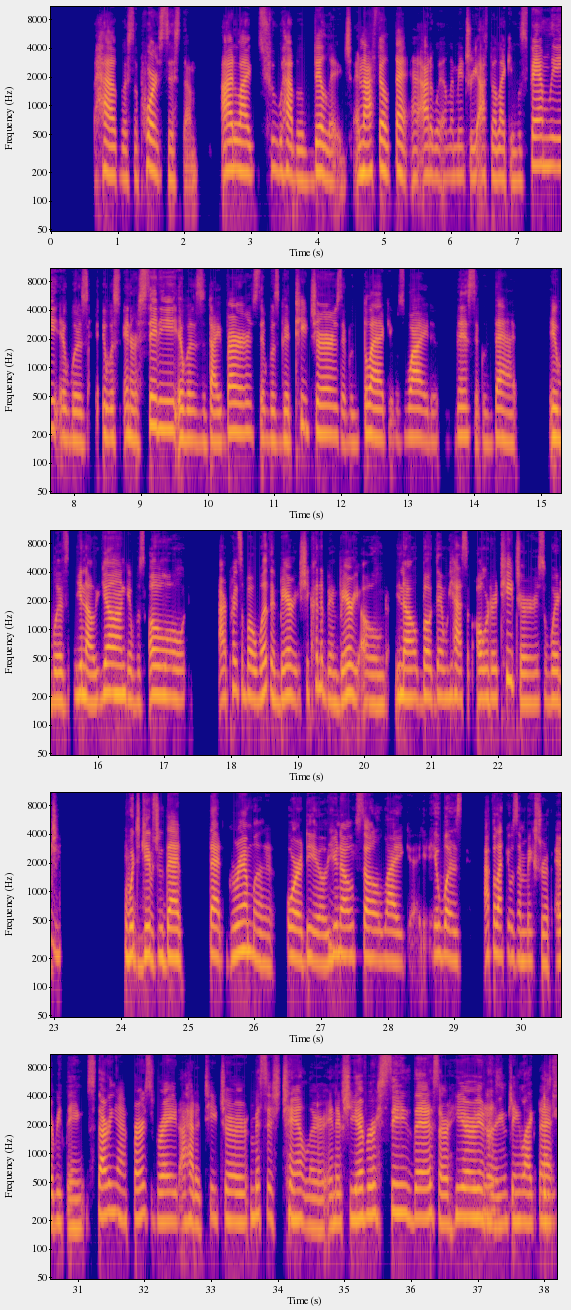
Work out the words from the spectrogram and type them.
have a support system. I like to have a village. And I felt that at Ottawa Elementary. I felt like it was family, it was it was inner city, it was diverse, it was good teachers, it was black, it was white, it was this, it was that. It was, you know, young, it was old. Our principal wasn't very, she couldn't have been very old, you know, but then we had some older teachers, which mm. which gives you that that grandma ordeal, you know? Mm-hmm. So like it was I feel like it was a mixture of everything. Starting at first grade, I had a teacher, Mrs. Chandler. And if she ever sees this or hear it or anything like that,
